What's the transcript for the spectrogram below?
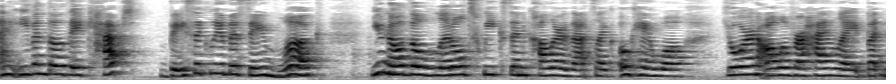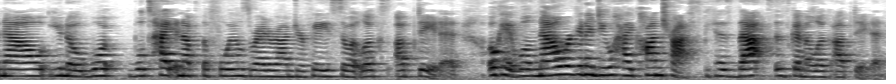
And even though they kept basically the same look, you know, the little tweaks in color that's like, okay, well, you're an all over highlight, but now, you know, we'll, we'll tighten up the foils right around your face so it looks updated. Okay, well, now we're gonna do high contrast because that is gonna look updated.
